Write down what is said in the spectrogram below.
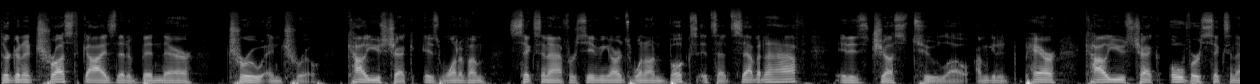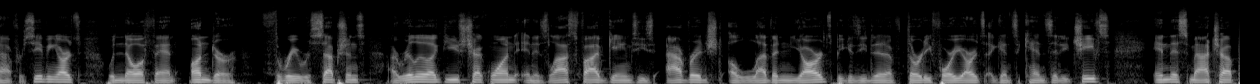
They're going to trust guys that have been there true and true. Kyle Juszczyk is one of them. Six and a half receiving yards. When on books, it's at seven and a half. It is just too low. I'm going to pair Kyle Juszczyk over six and a half receiving yards with Noah Fant under three receptions. I really like the Juszczyk one. In his last five games, he's averaged 11 yards because he did have 34 yards against the Kansas City Chiefs. In this matchup,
